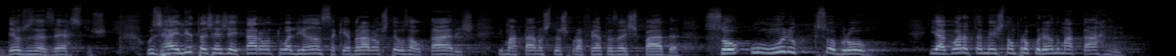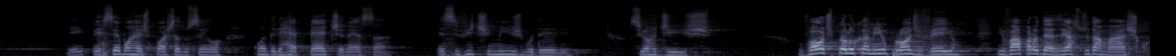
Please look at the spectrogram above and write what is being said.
Deus dos exércitos. Os israelitas rejeitaram a tua aliança, quebraram os teus altares e mataram os teus profetas à espada. Sou o único que sobrou. E agora também estão procurando matar-me. E aí percebam a resposta do Senhor quando ele repete nessa esse vitimismo dele. O Senhor diz: Volte pelo caminho por onde veio e vá para o deserto de Damasco.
